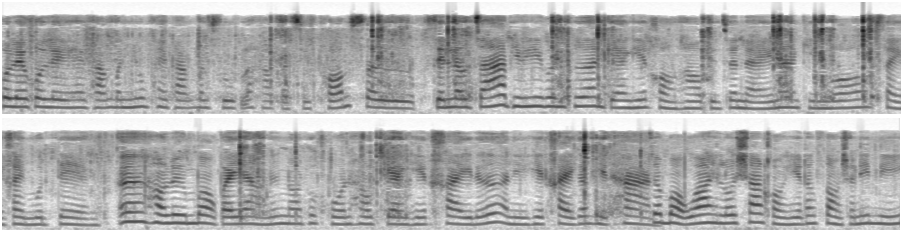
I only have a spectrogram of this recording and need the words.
โคเลโคเลให้พักมันยุบให้พักมันซุกแล้วเฮาก็สิพร้อมเสิร์ฟเสร็จแล้วจ้าพี่ๆเพื่อนๆแกงเฮ็ดของเฮาเป็นจังไดน่ากินบ่ใส่ไข่มดแดงเออเฮาลืมบอกไปอย่างนึงเนาะทุกคนเฮาแกงเฮ็ดไข่เด้ออันนี้เฮ็ดไข่กับเฮ็ดห่านจะบอกว่ารสชาติของเฮ็ดทั้งสองชนิดนี้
